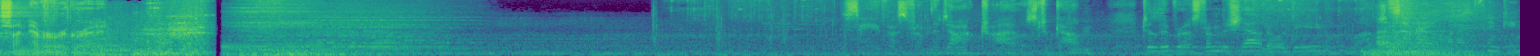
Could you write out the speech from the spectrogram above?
Promise I never regretted. Save us from the dark trials to come. Deliver us from the shadow of the evil one. She's what I'm thinking.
